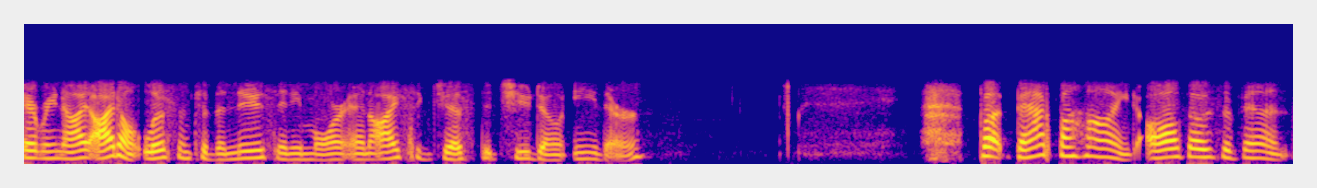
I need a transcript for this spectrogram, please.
every night. I don't listen to the news anymore, and I suggest that you don't either. But back behind all those events,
